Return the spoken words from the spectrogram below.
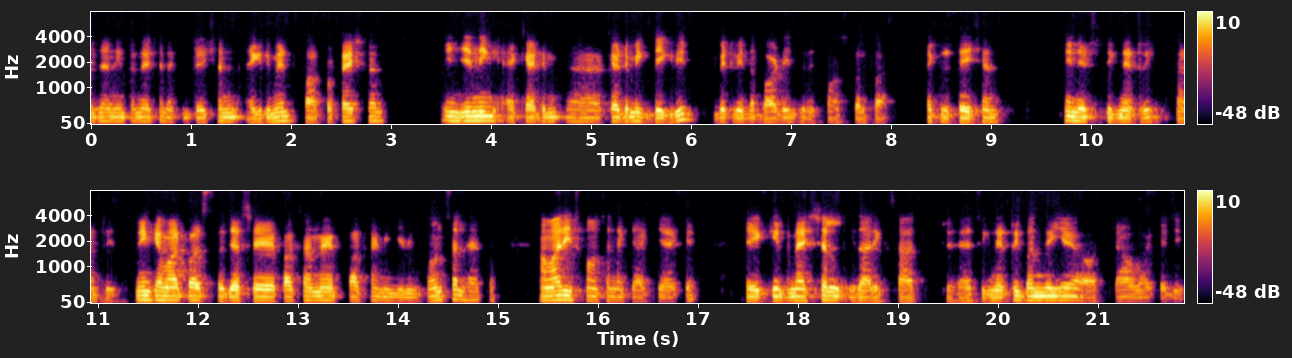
is an international accreditation agreement for professional engineering academic degree between the bodies responsible for accreditation in its signatory countries mean के हमारे पास तो जैसे पाकिस्तान में पाकिस्तान इंजीनियरिंग काउंसिल है तो हमारी इस काउंसिल ने क्या किया है कि एक इंटरनेशनल इदारे के साथ जो है सिग्नेटरी बन गई है और क्या हुआ है कि जी,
